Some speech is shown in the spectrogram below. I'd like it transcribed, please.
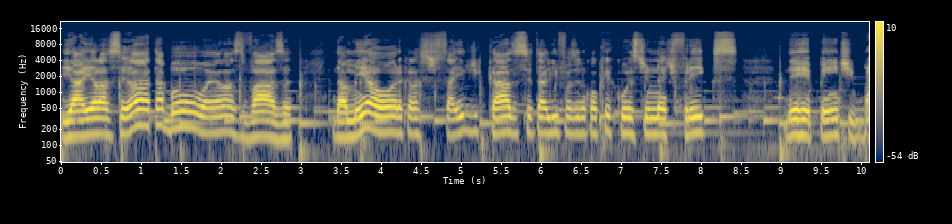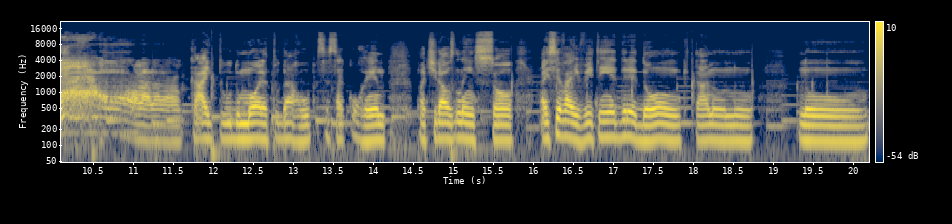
E aí elas, ah, tá bom, aí elas vazam. Da meia hora que elas saíram de casa, você tá ali fazendo qualquer coisa, assistindo Netflix, de repente, cai tudo, molha tudo a roupa, você sai correndo para tirar os lençol. Aí você vai ver, tem edredom que tá no, no, no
